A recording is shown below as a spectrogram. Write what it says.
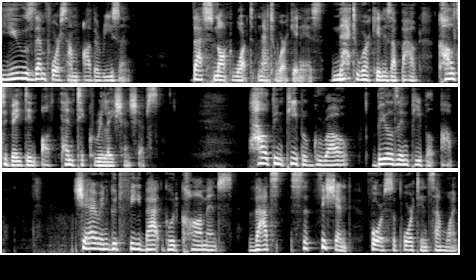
use them for some other reason. That's not what networking is. Networking is about cultivating authentic relationships helping people grow, building people up, sharing good feedback, good comments. That's sufficient for supporting someone.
